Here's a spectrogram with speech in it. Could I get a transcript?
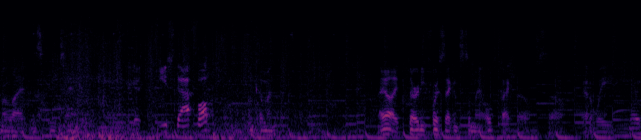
My life is content. E staff up. I'm coming. I got like 34 seconds to my ult back though, so I gotta wait. Nice.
